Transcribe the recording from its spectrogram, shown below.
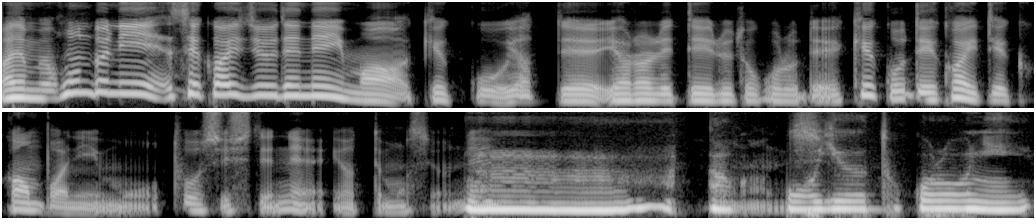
あでも本当に世界中でね今結構やってやられているところで結構でかい tech company も投資してねやってますよね。んなんなんですよこういうところに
